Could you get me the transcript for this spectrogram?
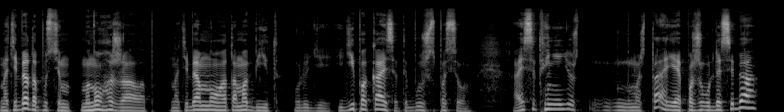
на тебя, допустим, много жалоб, на тебя много там обид у людей. Иди покайся, ты будешь спасен. А если ты не идешь, думаешь, да, я поживу для себя,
